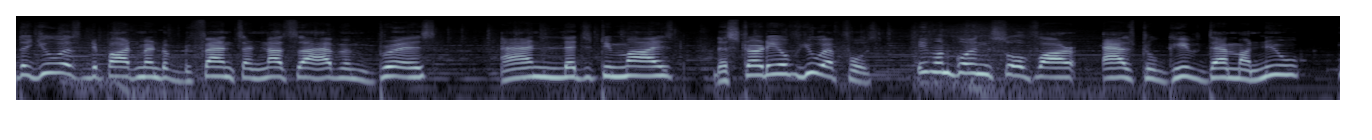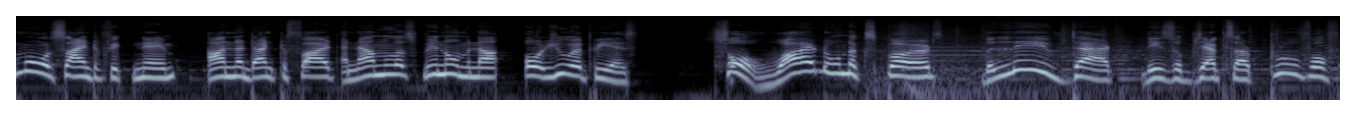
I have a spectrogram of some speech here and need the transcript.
The US Department of Defense and NASA have embraced and legitimized the study of UFOs, even going so far as to give them a new, more scientific name unidentified anomalous phenomena or UAPs. So, why don't experts believe that these objects are proof of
